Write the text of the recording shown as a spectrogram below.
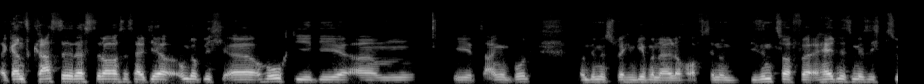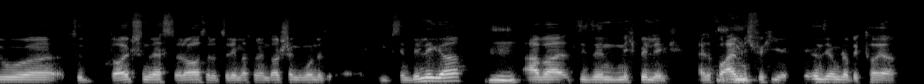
mhm. ganz krasse Restaurants ist halt hier unglaublich äh, hoch, die, die, ähm, die das Angebot. Und dementsprechend geht man halt auch oft hin. Und die sind zwar verhältnismäßig zu, zu deutschen Restaurants oder zu dem, was man in Deutschland gewohnt ist, ein bisschen billiger, mhm. aber sie sind nicht billig. Also vor allem mhm. nicht für hier. Hier sind sie unglaublich teuer.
